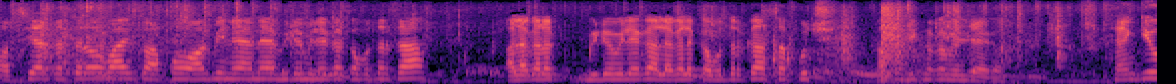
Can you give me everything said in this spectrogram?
और शेयर करते रहो भाई तो आपको और भी नया नया वीडियो मिलेगा कबूतर का। अलग अलग वीडियो मिलेगा अलग अलग कबूतर का, सब कुछ आपको देखने को मिल जाएगा। थैंक यू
